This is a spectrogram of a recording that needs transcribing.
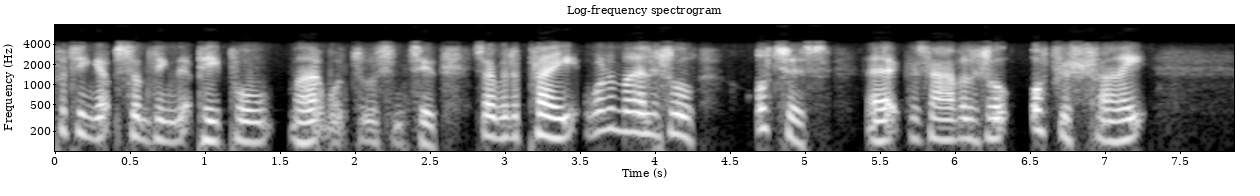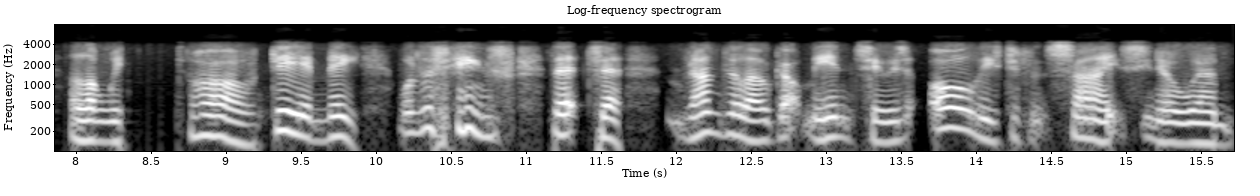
putting up something that people might want to listen to. So I'm going to play one of my little utters because uh, I have a little utter site along with. Oh dear me! One of the things that uh, got me into is all these different sites. You know, um,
